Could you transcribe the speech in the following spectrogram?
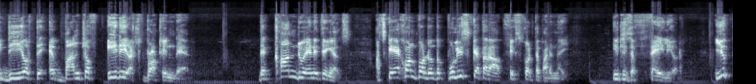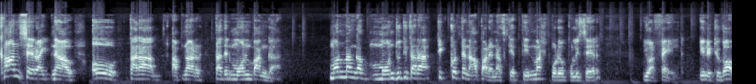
idiot the a bunch of idiots brought in there they can't do anything এলস আজকে এখন পর্যন্ত পুলিশকে তারা ফিক্স করতে পারে নাই। It is a failure you can say right নাও ও তারা আপনার, তাদের মন ভাঙ্গা। মন ভাঙ্গা, মন যদি তারা ঠিক করতে না পারেন, আজকে তিন মাস পরেও পুলিশের you are failed you need to go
